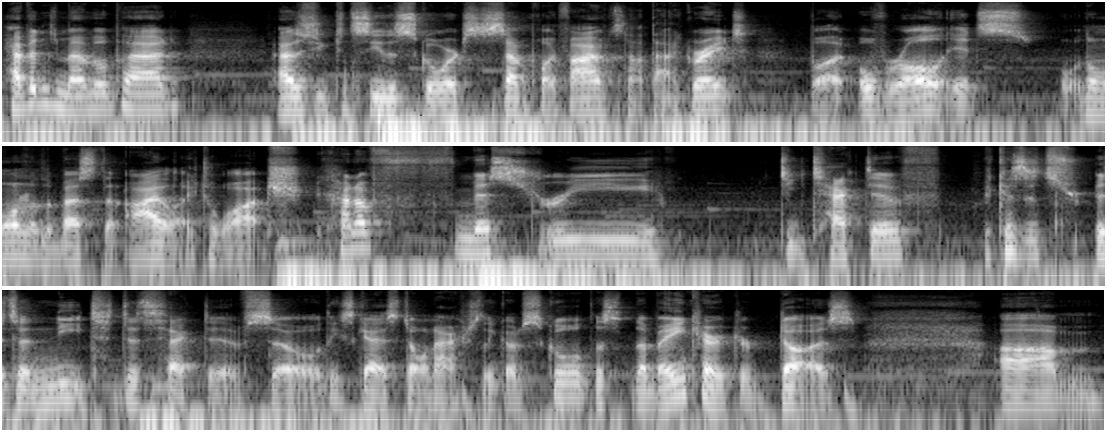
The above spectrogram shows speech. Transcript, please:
Heaven's Memo Pad, as you can see the score, it's 7.5. It's not that great but overall it's the one of the best that I like to watch. Kind of mystery detective because it's it's a NEET detective, so these guys don't actually go to school. This, the main character does. Um,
